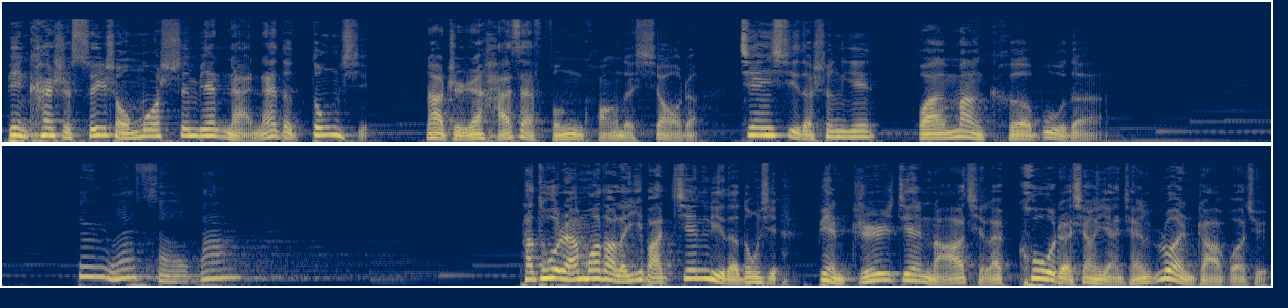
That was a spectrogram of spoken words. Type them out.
便开始随手摸身边奶奶的东西。那纸人还在疯狂的笑着，尖细的声音缓慢可怖的：“跟我走吧。”他突然摸到了一把尖利的东西，便直接拿起来，哭着向眼前乱扎过去。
